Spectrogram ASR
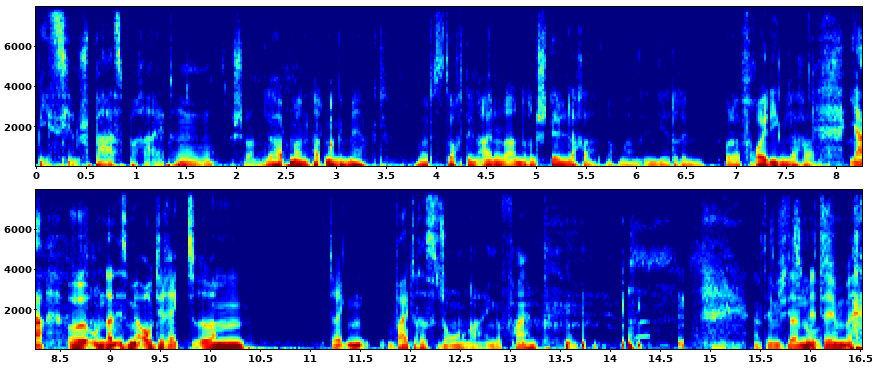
bisschen Spaß bereitet. Mhm. Schon. Ja, hat man, hat man gemerkt. Du hattest doch den ein oder anderen stillen Lacher nochmal in dir drin. Oder freudigen Lacher. Ja, äh, und dann ist mir auch direkt, ähm, direkt ein weiteres Genre eingefallen. Nachdem ich dann mit los. dem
